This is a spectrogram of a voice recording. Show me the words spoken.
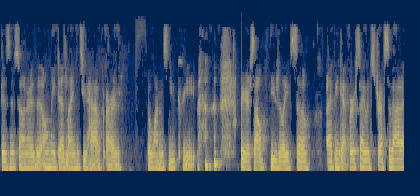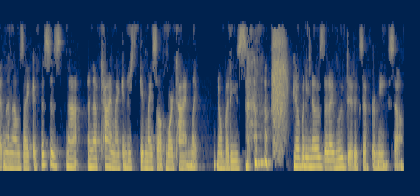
business owner, the only deadlines you have are the ones you create for yourself usually. So I think at first I would stress about it. And then I was like, if this is not enough time, I can just give myself more time. Like nobody's, nobody knows that I moved it except for me. So.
